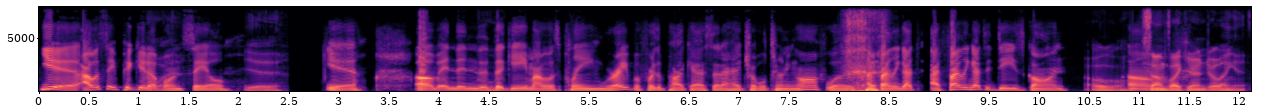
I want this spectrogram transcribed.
yeah i would say pick it No up way. on sale Yeah. Yeah. Um and then the, the game I was playing right before the podcast that I had trouble turning off was I finally got I finally got to Days Gone. Oh, Um, sounds like you're enjoying it.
